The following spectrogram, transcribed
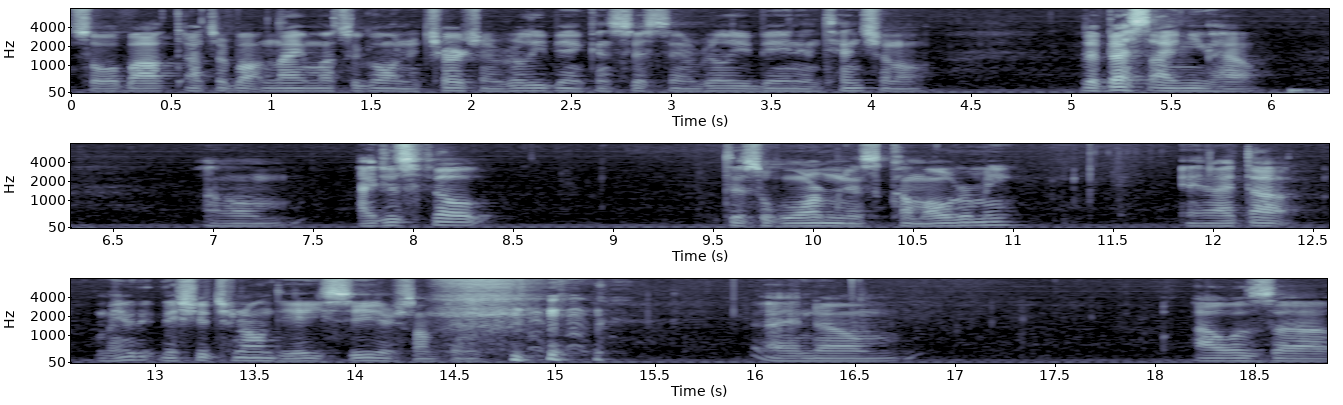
So about after about nine months of going to church and really being consistent, really being intentional, the best I knew how. Um, I just felt this warmness come over me, and I thought maybe they should turn on the AC or something. and um, I was, uh,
